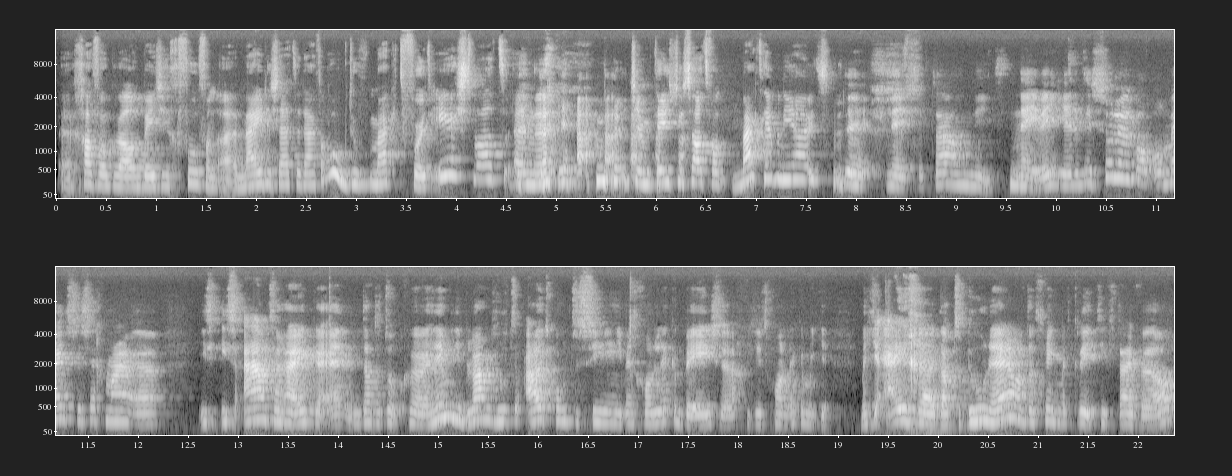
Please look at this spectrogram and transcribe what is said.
eh, gaf ook wel een beetje het gevoel van eh, meiden zaten daar van, oh, doe, maak het voor het eerst wat. En Ja. dat je meteen zoiets had van, maakt helemaal niet uit. Nee, nee, totaal niet. Nee, weet je, het is zo leuk om, om mensen zeg maar iets, iets aan te reiken en dat het ook eh, helemaal niet belangrijk is hoe het eruit komt te zien. Je bent gewoon lekker bezig. Je zit gewoon lekker met je, met je eigen dat te doen, hè? want dat vind ik met creativiteit wel.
